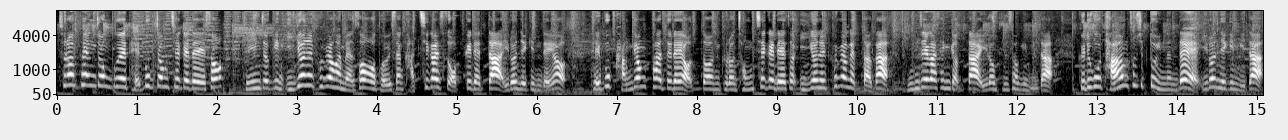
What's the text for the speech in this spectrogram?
트럼프 행정부의 대북 정책에 대해서 개인적인 이견을 표명하면서 더 이상 같이 갈 수 없게 됐다 이런 얘기인데요. 대북 강경파들의 어떤 그런 정책에 대해서 이견을 표명했다가 문제가 생겼다 이런 분석입니다. 그리고 다음 소식도 있는데 이런 얘기입니다.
